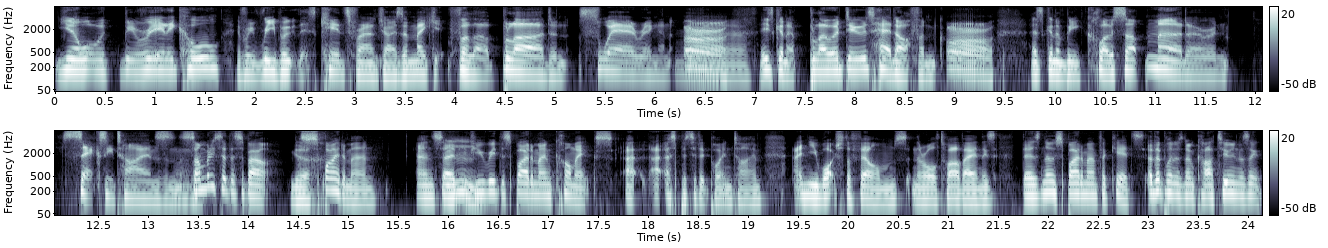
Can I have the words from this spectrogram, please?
you know what would be really cool if we reboot this kids franchise and make it full of blood and swearing and Yeah. he's gonna blow a dude's head off and "Ugh, there's gonna be close up murder and sexy times and Somebody said this about Ugh. Spider-Man and said if Mm. you read the Spider-Man comics at, at a specific point in time and you watch the films and they're all 12A and things, there's no Spider-Man for kids. At that point, there's no cartoon. There's like,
